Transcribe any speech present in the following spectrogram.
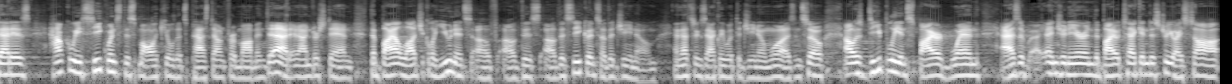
That is, how can we sequence this molecule that's passed down from mom and dad and understand the biological units of, of, this, of the sequence of the genome? And that's exactly what the genome was. And so I was deeply inspired when, as an engineer in the biotech industry, I saw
